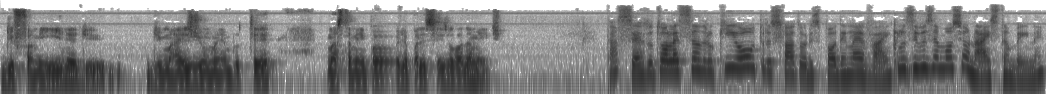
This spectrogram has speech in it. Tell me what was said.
de família, de, de mais de um membro ter, mas também pode aparecer isoladamente. Tá certo. Doutor Alessandro, que outros fatores podem levar, inclusive os emocionais também, né?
